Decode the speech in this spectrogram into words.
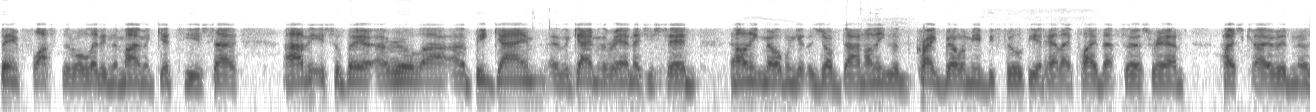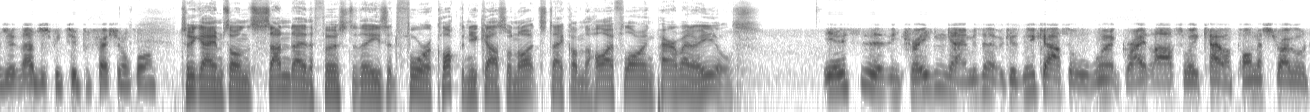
being flustered or letting the moment get to you. So uh, I think this will be a, a real uh, a big game, the game of the round, as you said. And I think Melbourne get the job done. I think that Craig Bellamy would be filthy at how they played that first round post COVID, and just, they'll just be too professional for them. Two games on Sunday. The first of these at four o'clock. The Newcastle Knights take on the high flying Parramatta Eels. Yeah, this is an intriguing game, isn't it? Because Newcastle weren't great last week. Kalyn Ponga struggled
